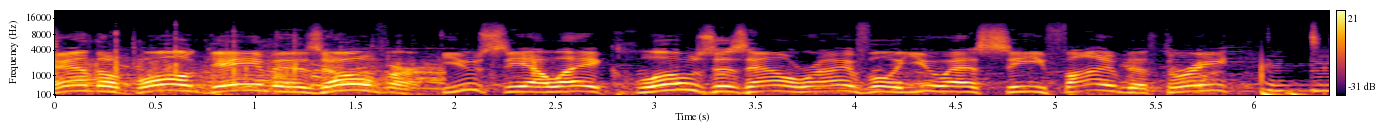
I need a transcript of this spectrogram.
and the ball game is over. UCLA closes out rival USC 5 to 3.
